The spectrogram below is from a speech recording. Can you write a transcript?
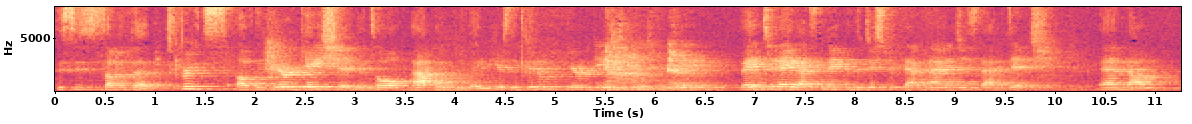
This is some of the fruits of the irrigation. It's all apple related. Here's the Bitterroot Irrigation. They, today, that's the name of the district that manages that ditch. And um,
